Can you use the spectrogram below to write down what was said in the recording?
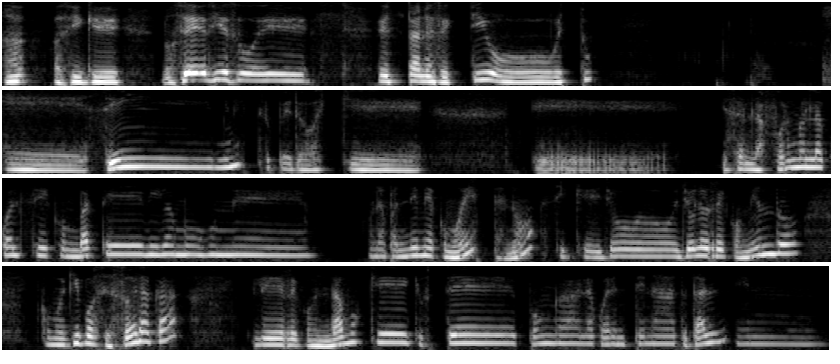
¿ah? Así que no sé si eso es, tan efectivo, ¿ves tú? Eh, sí, ministro, pero es que eh, esa es la forma en la cual se combate, digamos, una, pandemia como esta, ¿no? Así que yo, yo le recomiendo, como equipo asesor acá, le recomendamos que, usted ponga la cuarentena total en,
